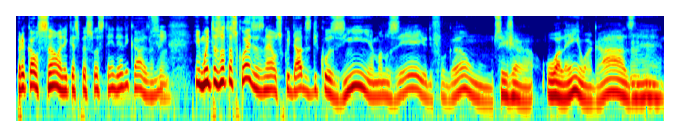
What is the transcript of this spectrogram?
precaução ali que as pessoas têm dentro de casa, né? E muitas outras coisas, né? Os cuidados de cozinha, manuseio de fogão, seja ou a lenha ou a gás, né? uhum. né?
